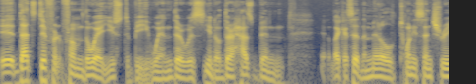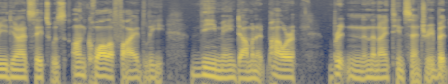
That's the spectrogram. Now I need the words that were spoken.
it, that's different from the way it used to be when there was, you know, there has been like I said, in the middle 20th century, the United States was unqualifiedly the main dominant power. Britain in the 19th century. But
